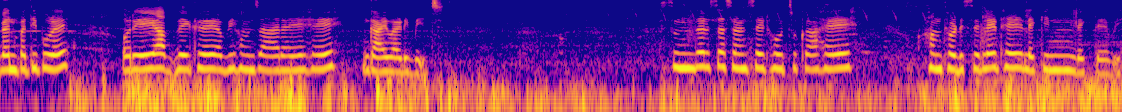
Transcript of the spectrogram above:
गणपतिपुरे और ये आप देख रहे हैं, अभी हम जा रहे हैं गायवाड़ी बीच सुंदर सा सनसेट हो चुका है। हम थोड़े से लेट है, लेकिन देखते हैं अभी।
